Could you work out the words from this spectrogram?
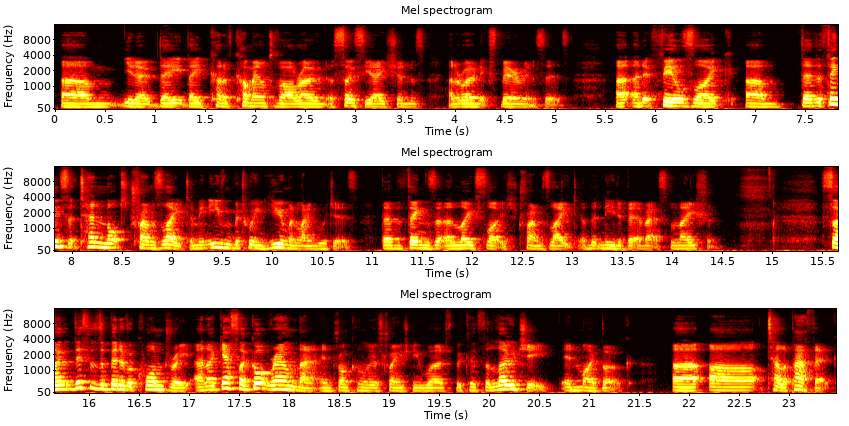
Um, you know, they, they kind of come out of our own associations and our own experiences. Uh, and it feels like um, they're the things that tend not to translate. I mean, even between human languages, they're the things that are least likely to translate and that need a bit of explanation. So this is a bit of a quandary, and I guess I got round that in Drunk on All Your Strange New Words because the Logi in my book uh, are telepathic,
